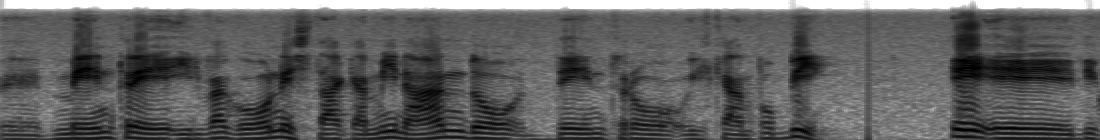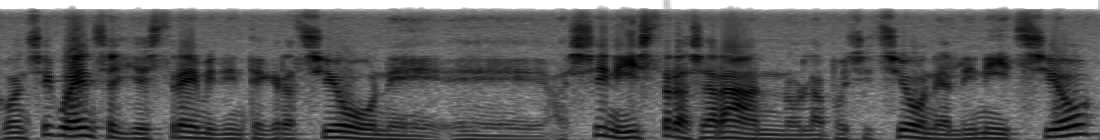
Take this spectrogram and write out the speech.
eh, mentre il vagone sta camminando dentro il campo B. E eh, di conseguenza gli estremi di integrazione eh, a sinistra saranno la posizione all'inizio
